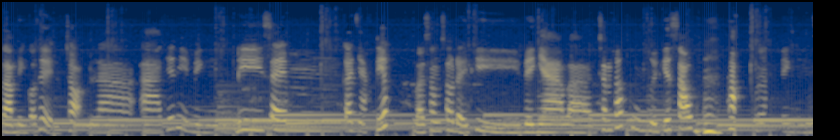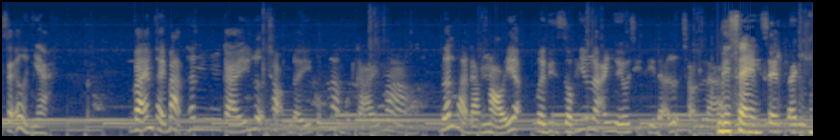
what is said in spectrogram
là mình có thể chọn là à thế thì mình đi xem ca nhạc tiếp và xong sau đấy thì về nhà và chăm sóc người kia sau. Ừ. hoặc là mình sẽ ở nhà. Và em thấy bản thân cái lựa chọn đấy cũng là một cái mà rất là đáng nói ạ. Bởi vì giống như là anh người yêu chị thì đã lựa chọn là đi xem đi xem. ca nhạc.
